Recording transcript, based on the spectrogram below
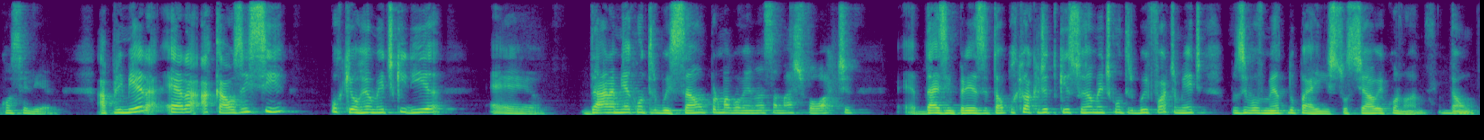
conselheira. A primeira era a causa em si, porque eu realmente queria é, dar a minha contribuição para uma governança mais forte é, das empresas e tal, porque eu acredito que isso realmente contribui fortemente para o desenvolvimento do país, social e econômico. Então,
